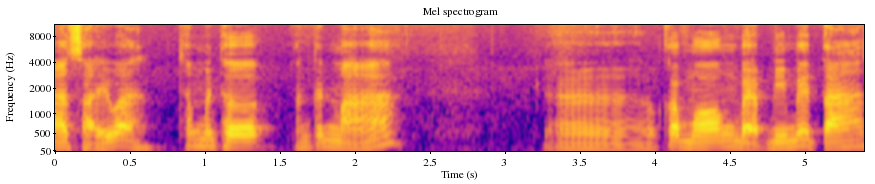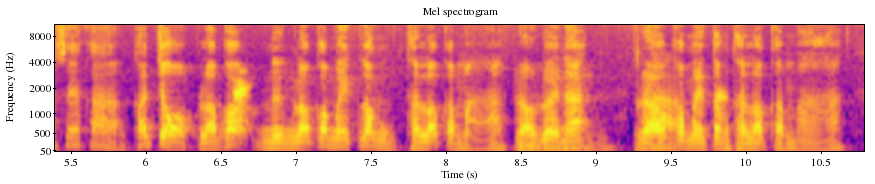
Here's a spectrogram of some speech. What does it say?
อาศัยว่าช่างมันเถอะมันเป็นหมาเออก็มองแบบมีเมตตาเสียก็ก็จบเราก็หนึ่งเราก็ไม่ต้องทะเลาะกับหมาเราด้วยนะอืมเราก็ไม่ต้องทะเลาะกับหมาม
